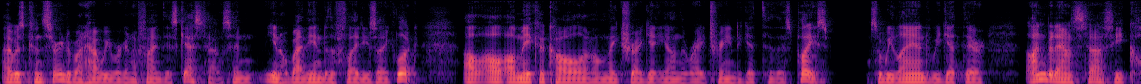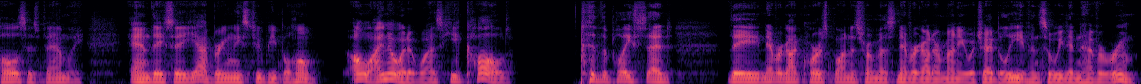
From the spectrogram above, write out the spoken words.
I was concerned about how we were going to find this guest house. And, you know, by the end of the flight, he's like, look, I'll, I'll, I'll make a call and I'll make sure I get you on the right train to get to this place. So we land, we get there. Unbeknownst to us, he calls his family and they say, yeah, bring these two people home. Oh, I know what it was. He called. the place said they never got correspondence from us, never got our money, which I believe. And so we didn't have a room.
